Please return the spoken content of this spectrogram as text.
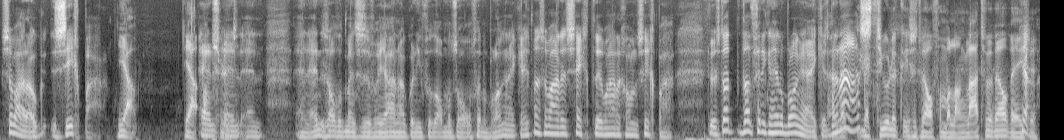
Ze waren ook zichtbaar. Ja. Ja, en, absoluut. En, en, en, en er is altijd mensen zeggen van ja, nou ik weet niet of het allemaal zo ontzettend belangrijk is. Maar ze waren, zicht, waren gewoon zichtbaar. Dus dat, dat vind ik een hele belangrijke. Ja, Daarnaast... Natuurlijk is het wel van belang, laten we wel wezen. Ja.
